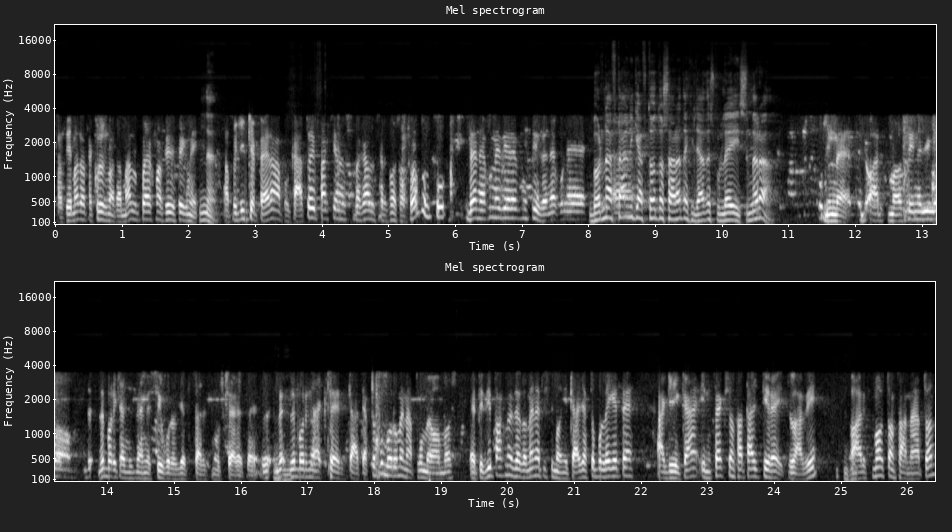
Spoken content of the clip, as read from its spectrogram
τα, θύματα, τα κρούσματα μάλλον που έχουμε αυτή τη στιγμή. Ναι. Από εκεί και πέρα, από κάτω, υπάρχει ένας μεγάλος αριθμός ανθρώπων που δεν έχουν διερευνηθεί. Δεν έχουν... Μπορεί να φτάνει και αυτό το 40.000 που λέει σήμερα; Ναι, ο αριθμός είναι λίγο. Δεν μπορεί κανείς να είναι σίγουρος για τους αριθμούς, ξέρετε. Δεν, δεν μπορεί να ξέρει κάτι. Αυτό που μπορούμε να πούμε όμως, επειδή υπάρχουν δεδομένα επιστημονικά για αυτό που λέγεται αγγλικά infection fatality rate, δηλαδή ο αριθμός των θανάτων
